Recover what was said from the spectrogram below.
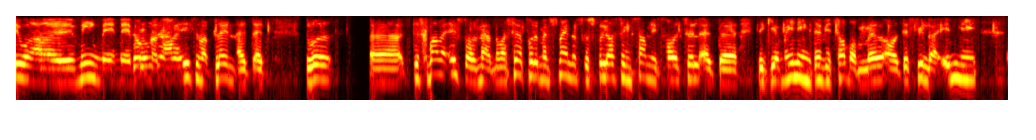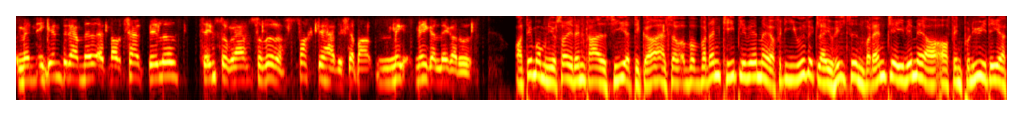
det var øh, mening med, med Bronuts. Det har hele tiden været planen, at, at du ved, øh, det skal bare være ekstraordinært. Når man ser på det, men smagen skal selvfølgelig også hænge sammen i forhold til, at øh, det giver mening, det vi topper dem med, og det fylder der inde i. Men igen det der med, at når du tager et billede til Instagram, så ved du, fuck det her, det ser bare me- mega lækkert ud. Og det må man jo så i den grad sige, at det gør. Altså, hvordan kan I blive ved med, fordi I udvikler jo hele tiden, hvordan bliver I ved med at, at finde på nye idéer?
